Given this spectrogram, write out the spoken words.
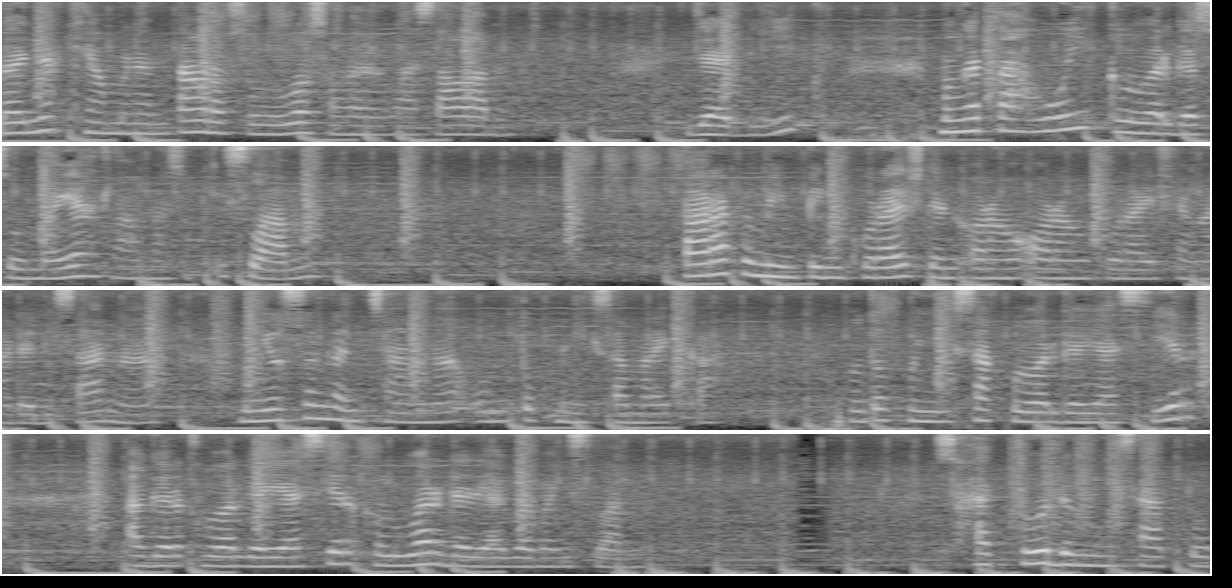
banyak yang menentang Rasulullah SAW. Jadi, mengetahui keluarga Sumayyah telah masuk Islam, para pemimpin Quraisy dan orang-orang Quraisy yang ada di sana menyusun rencana untuk menyiksa mereka, untuk menyiksa keluarga Yasir agar keluarga Yasir keluar dari agama Islam. Satu demi satu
